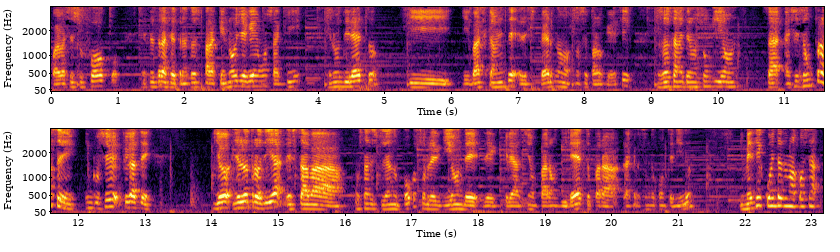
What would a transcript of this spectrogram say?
cuál va a ser su foco, etcétera, etcétera. Entonces, para que no lleguemos aquí en un directo y, y básicamente el expert no, no sepa lo que decir. Nosotros también tenemos un guion, o sea, existe un procedimiento, inclusive, fíjate, yo, yo el otro día estaba justamente estudiando un poco sobre el guion de, de, creación para un directo, para la creación de contenido. Y me di cuenta de una cosa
